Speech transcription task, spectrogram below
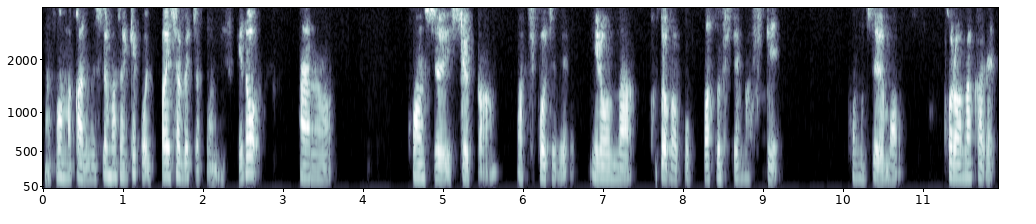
まあ、そんな感じですいません。結構いっぱい喋っちゃったんですけど、あの、今週1週間、あちこちでいろんなことが勃発してまして、今週もコロナ禍で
